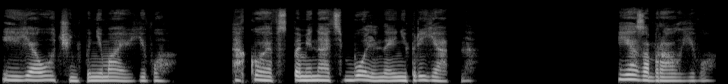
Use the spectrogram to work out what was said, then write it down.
и я очень понимаю его. Такое вспоминать больно и неприятно. Я забрал его,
